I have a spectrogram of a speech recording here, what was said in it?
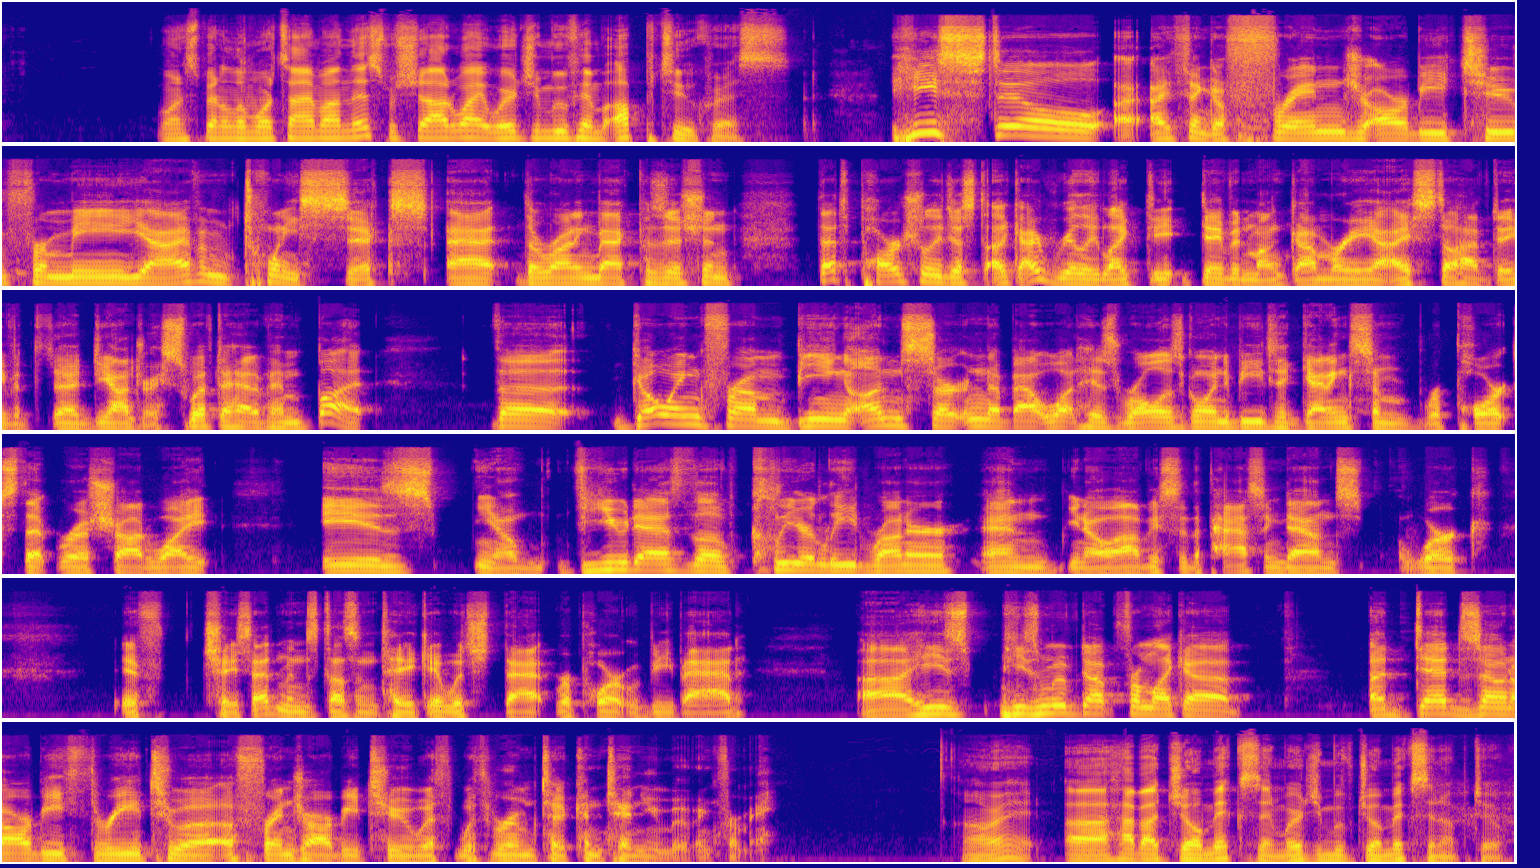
Want to spend a little more time on this? Rachaad White, where'd you move him up to, Chris? He's still, I- I think, a fringe RB two for me. Yeah, I have him twenty six at the running back position. That's partially just like I really like D- David Montgomery. I still have David uh, D'Andre Swift ahead of him, but the going from being uncertain about what his role is going to be to getting some reports that Rachaad White is, you know, viewed as the clear lead runner, and you know, obviously the passing downs work if Chase Edmonds doesn't take it, which that report would be bad. Uh, he's he's moved up from like a a dead zone RB three to a, a fringe RB two with with room to continue moving for me. All right. Uh, how about Joe Mixon? Where'd you move Joe Mixon up to?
